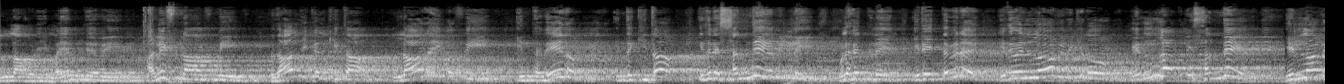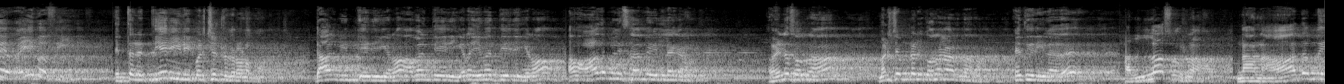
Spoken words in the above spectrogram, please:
அல்லாஹுடைய பயம் தேவை. அலிஃப் நாமி ராதிகல் கிதாப் லாரை பப்பி இந்த வேதம் இந்த கிதாப் இதில் சந்தேகம் இல்லை. உலகத்திலே இதை தவிர இதுவெல்லாம் இருக்கிறதோ எல்லாமே சந்தேகம். எல்லாமே ரைபஃபி எத்தனை தேதி நீ படிச்சுட்டு இருக்கிறோம் நம்ம? டால்வின் தேதிக்கணும் அவன் தேதிக்கணும் இவன் தேதிக்கணும். அவன் ஆதம் அலி இஸ்லாமே இல்லைங்கிறான். அவன் என்ன சொல்கிறான் மனுஷன் முன்னாடி கொரோனா இருந்தான். எடுத்துக்கிறீங்களா அது? நல்லா சொல்றான் நான் ஆதமை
